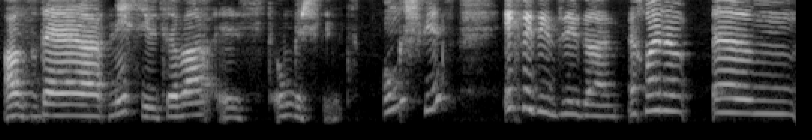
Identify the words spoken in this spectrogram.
Also der nächste YouTuber ist ungespielt. ungespielt. Ich finde ihn sehr geil. Ich meine, ähm,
